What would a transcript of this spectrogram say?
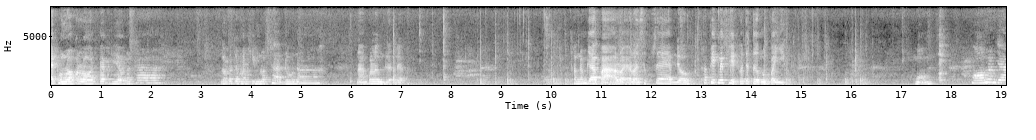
ก๊สของเราก็ร้อนแป๊บเดียวนะคะ เราก็จะมาชิมรสชาติดูนะ น้ำก็เริ่มเดือดแล้วทำน้ำยาป่าอร่อยอร่อยแซ่บๆเดี๋ยว ถ้าพริกไม่เผ็ดก็จะเติมลงไปอีก หอม หอมน้ำยา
